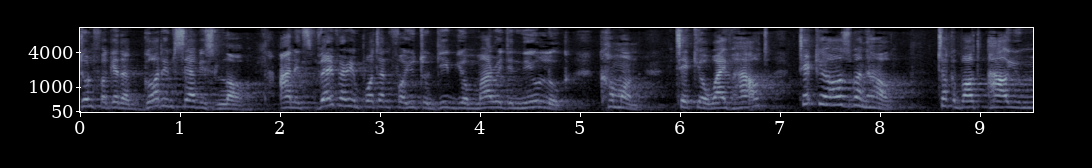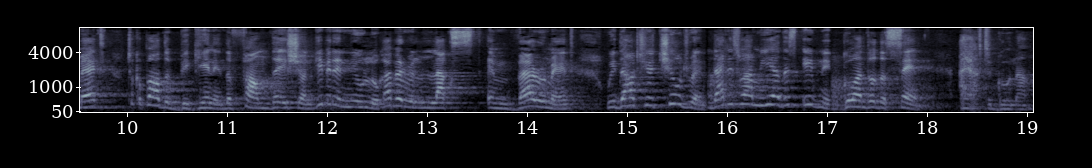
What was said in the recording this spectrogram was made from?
Don't forget that God himself is love. And it's very, very important for you to give your marriage a new look. Come on, take your wife out. Take your husband out. Talk about how you met. Talk about the beginning, the foundation. Give it a new look. Have a relaxed environment without your children. That is why I'm here this evening. Go and do the same. I have to go now.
